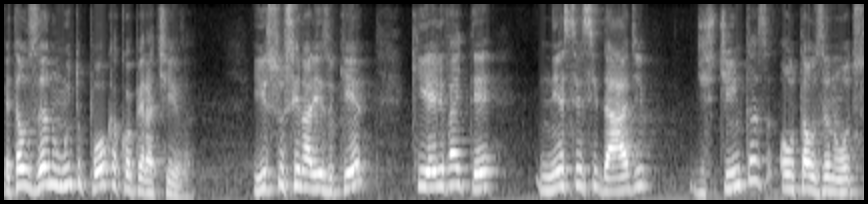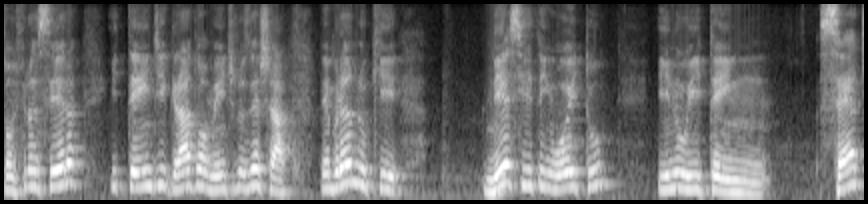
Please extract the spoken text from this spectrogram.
está usando muito pouco a cooperativa. Isso sinaliza o quê? Que ele vai ter necessidade distintas ou está usando outra opção financeira e tende gradualmente nos deixar. Lembrando que Nesse item 8 e no item 7,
